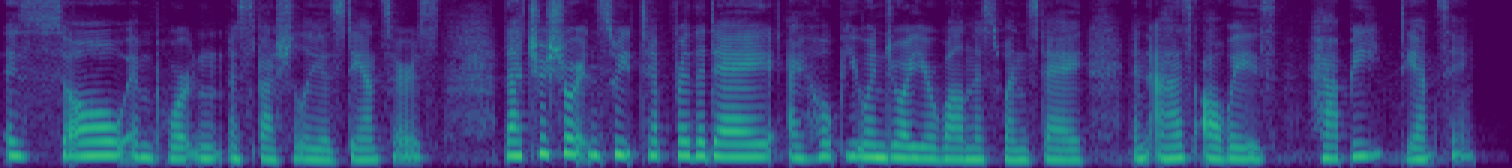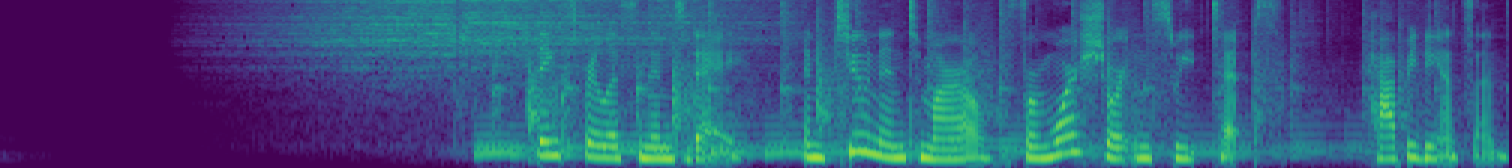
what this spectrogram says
is so important, especially as dancers. That's your short and sweet tip for the day. I hope you enjoy your Wellness Wednesday. And as always, happy dancing. Thanks for listening today. And tune in tomorrow for more short and sweet tips. Happy dancing.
